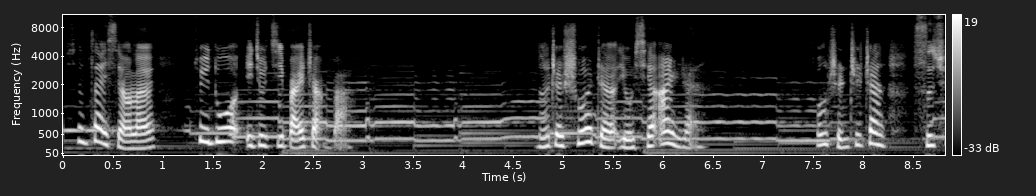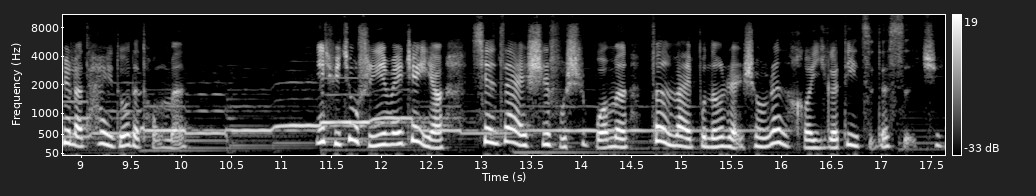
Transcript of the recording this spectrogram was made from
现在想来。最多也就几百盏吧。哪吒说着，有些黯然。封神之战死去了太多的同门，也许就是因为这样，现在师傅师伯们分外不能忍受任何一个弟子的死去。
